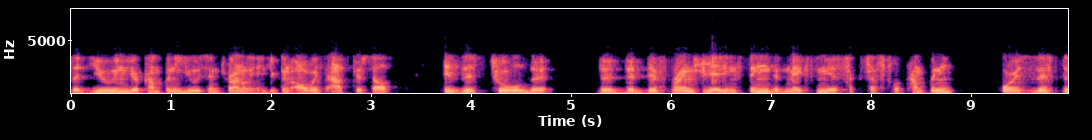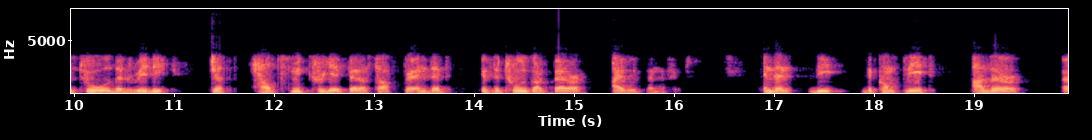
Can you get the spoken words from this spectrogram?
that you and your company use internally. And you can always ask yourself, is this tool the, the, the differentiating thing that makes me a successful company? Or is this the tool that really just helps me create better software and that if the tool got better, I would benefit? And then the, the complete other uh,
